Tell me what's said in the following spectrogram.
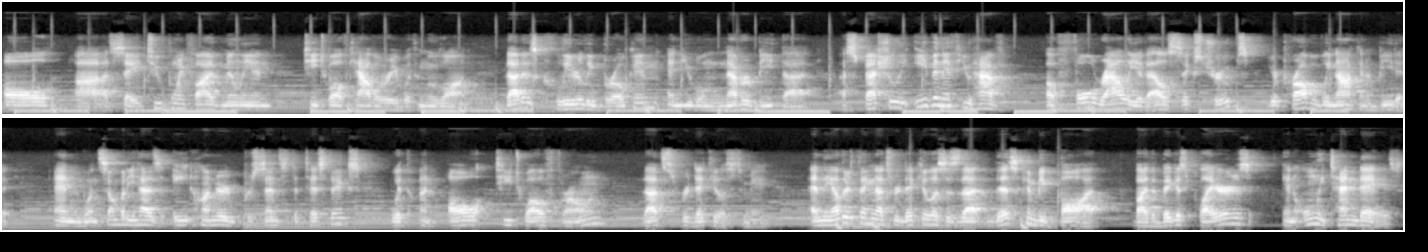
all, uh, say, 2.5 million T12 cavalry with Mulan, that is clearly broken, and you will never beat that. Especially, even if you have a full rally of L6 troops, you're probably not going to beat it. And when somebody has 800% statistics with an all T12 throne, that's ridiculous to me. And the other thing that's ridiculous is that this can be bought by the biggest players in only 10 days.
